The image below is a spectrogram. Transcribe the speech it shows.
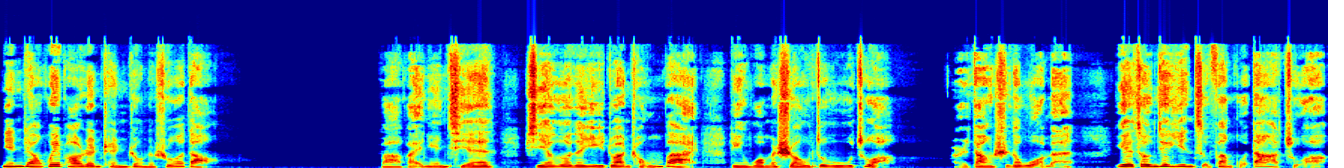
年长灰袍人沉重的说道：“八百年前，邪恶的异端崇拜令我们手足无措，而当时的我们也曾经因此犯过大错。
